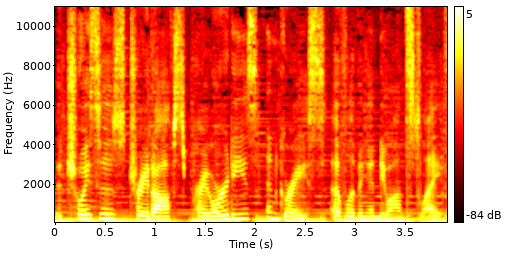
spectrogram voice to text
The choices, trade offs, priorities, and grace of living a nuanced life.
